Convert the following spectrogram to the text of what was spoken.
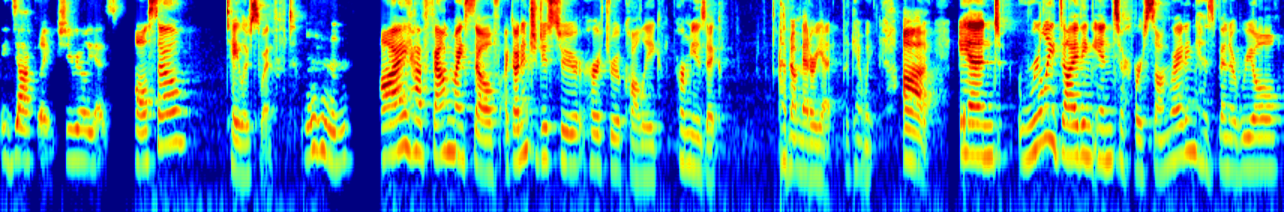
Exactly. She really is. Also, Taylor Swift. hmm I have found myself, I got introduced to her through a colleague, her music. I have not met her yet, but I can't wait. Uh, and really diving into her songwriting has been a real,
